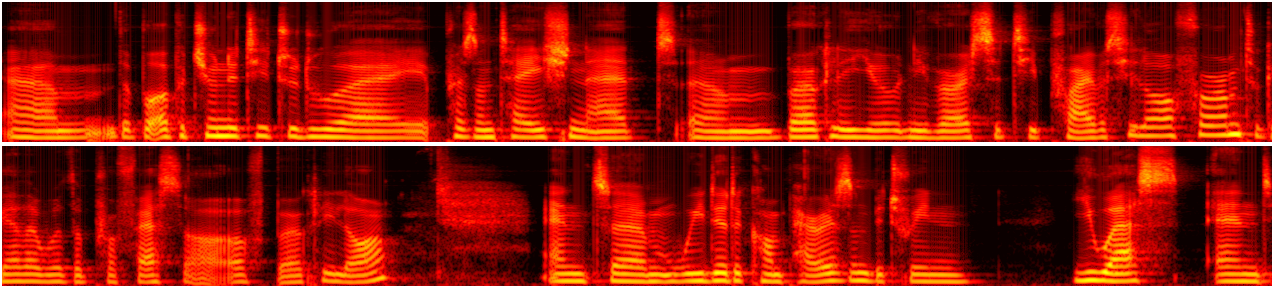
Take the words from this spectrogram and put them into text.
um, the opportunity to do a presentation at um, Berkeley University Privacy Law Forum together with a professor of Berkeley Law. And um, we did a comparison between US and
